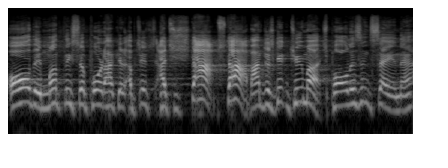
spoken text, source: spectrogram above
all the monthly support I could. I just, I just stop, stop. I'm just getting too much. Paul isn't saying that.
